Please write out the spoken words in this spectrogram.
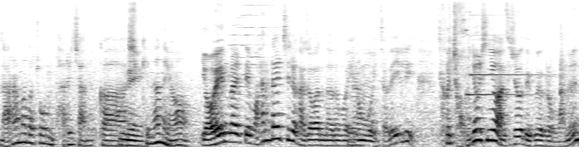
나라마다 조금 다르지 않을까 네. 싶긴 하네요. 여행 갈 때 뭐 한 달치를 가져간다던가 이런 네. 거 있잖아요. 일리 그거 전혀 신경 안 쓰셔도 되고요. 그런 거는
